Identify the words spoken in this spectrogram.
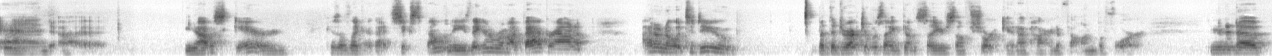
And uh, you know, I was scared because I was like, I got six felonies. They're gonna run my background. I don't know what to do. But the director was like, Don't sell yourself short, kid. I've hired a felon before. And ended up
